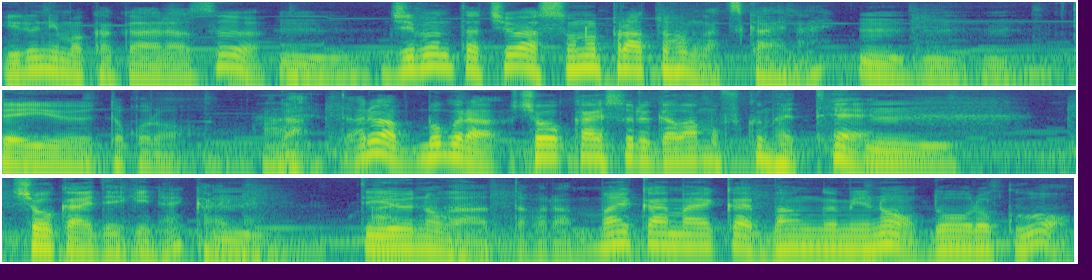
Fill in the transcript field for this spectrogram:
い、るにもかかわらず、自分たちはそのプラットフォームが使えない。うんうんっていうところがあって、あるい。は僕ら紹介する側も含めて、うん。紹介できない海外に、っていうのがあったから、毎回毎回番組の登録を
